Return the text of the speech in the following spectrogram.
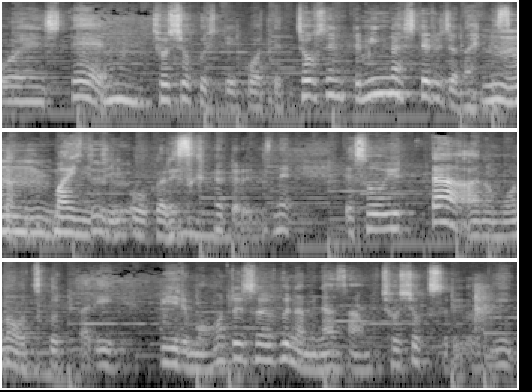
応援してうん。調子よくしていこうって挑戦ってみんなしてるじゃないですか、うんうんうん。毎日多かれ少なかれですね。でそういったあのものを作ったりビールも本当にそういうふうな皆さんを調子よくするように、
